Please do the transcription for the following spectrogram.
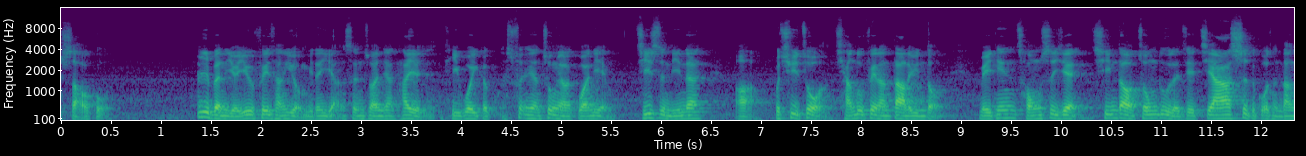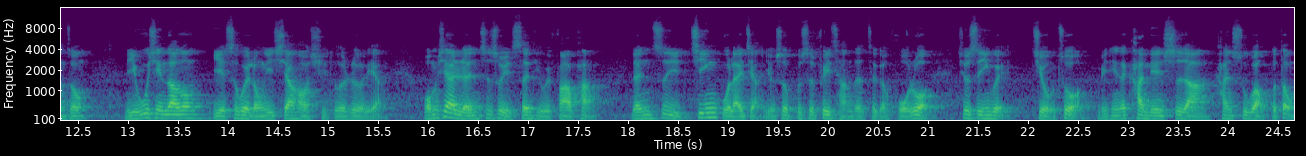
少果。日本有一位非常有名的养生专家，他也提过一个非常重要的观念：即使您呢啊不去做强度非常大的运动，每天从事一件轻到中度的这些家事的过程当中，你无形当中也是会容易消耗许多的热量。我们现在人之所以身体会发胖，人至于筋骨来讲，有时候不是非常的这个活络，就是因为久坐，每天在看电视啊、看书啊不动。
